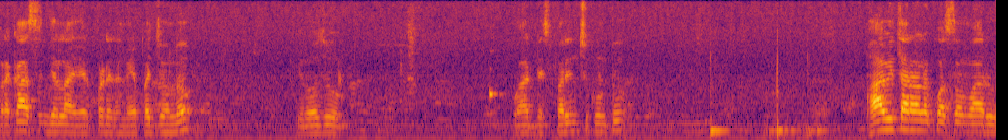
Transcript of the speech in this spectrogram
ప్రకాశం జిల్లా ఏర్పడిన నేపథ్యంలో ఈరోజు వారిని స్మరించుకుంటూ భావితరాల కోసం వారు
